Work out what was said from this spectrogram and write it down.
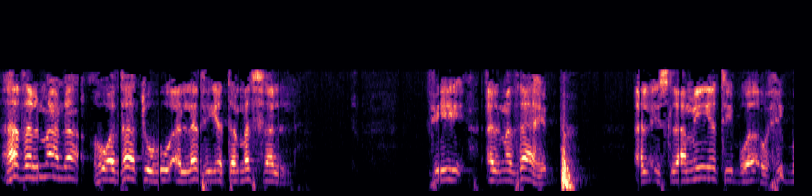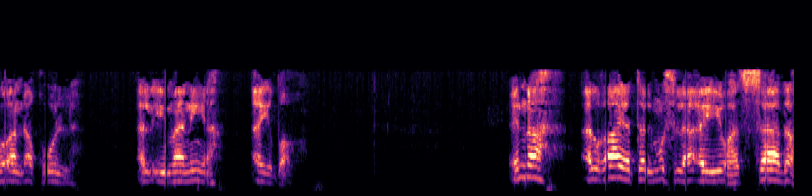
هذا المعنى هو ذاته الذي يتمثل في المذاهب. الإسلامية وأحب أن أقول الإيمانية أيضا. إن الغاية المثلى أيها السادة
